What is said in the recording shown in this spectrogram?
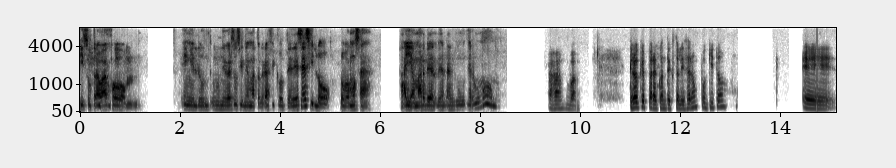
y su trabajo mm, en el universo cinematográfico de DC, si lo, lo vamos a, a llamar de, de, algún, de algún modo. Ajá, bueno. Creo que para contextualizar un poquito, eh,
